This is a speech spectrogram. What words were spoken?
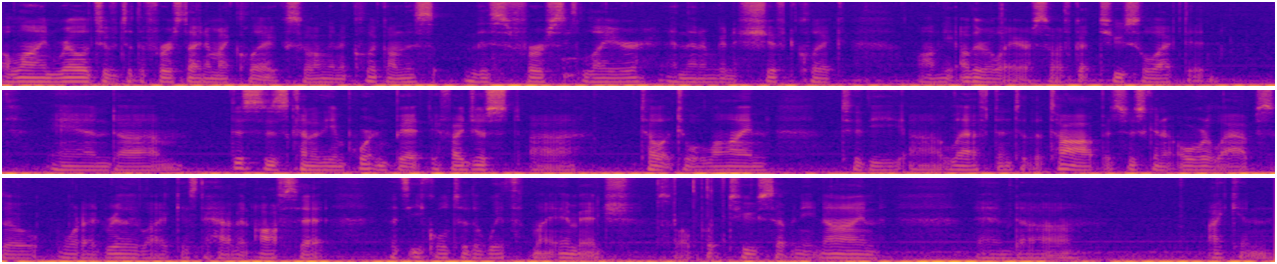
align relative to the first item I click. So I'm going to click on this this first layer and then I'm going to shift click on the other layer. So I've got two selected. And um, this is kind of the important bit. If I just uh, tell it to align to the uh, left and to the top, it's just going to overlap. So what I'd really like is to have an offset that's equal to the width of my image. So I'll put 279 and uh, I can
